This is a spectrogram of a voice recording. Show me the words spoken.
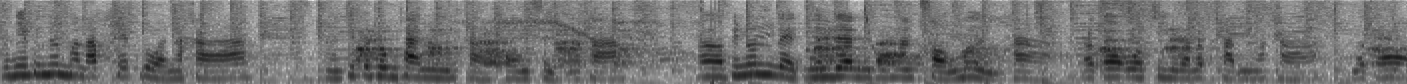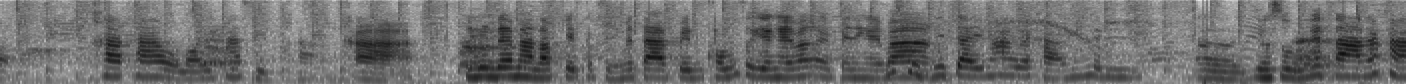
วันนี้พี่นุ่นมารับเพชรด่วนนะคะอ่าที่ปทุมธานีค่ะคลองสิบนะคะ เอ่อพี่นุ่นเด็กเงินเดือนอยู่ประมาณสองหมื่นค่ะ แล้วก็โอทีวันละพันนะคะ แล้วก็ค่าข้าวร้อยห้าสิบค่ะ ค่ะพี่นุ่นได้มารับเคสกับสิงห์เมตตาเป็นความรู้สึกยังไงบ้างเอ่ยเป็นยังไงรู้บ้าง สึกดีใจมากเลยค่ะที่เป็นเอ่ออยู่ศูนย์เมตตานะคะ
